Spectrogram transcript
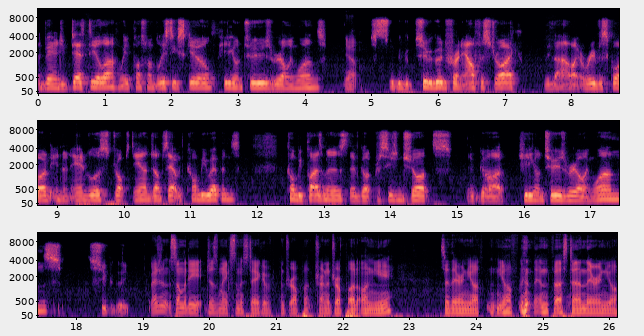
advantage of Death Dealer, where you plus one ballistic skill, hitting on twos, rerolling ones. Yep. Super, good- super good for an alpha strike with uh, like a Reaver squad in an Anvilus, drops down, jumps out with combi weapons, combi plasmas. They've got precision shots. They've got hitting on twos, rerolling ones. Super good. Imagine somebody just makes the mistake of a drop pod, trying to drop pod on you. So they're in your your in first turn they're in your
